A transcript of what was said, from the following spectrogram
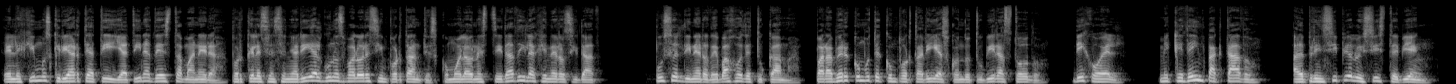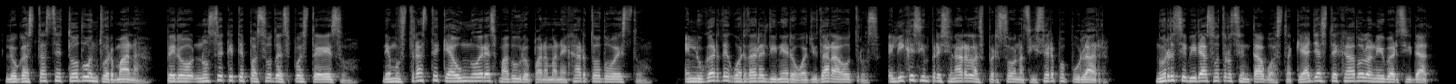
Elegimos criarte a ti y a Tina de esta manera porque les enseñaría algunos valores importantes como la honestidad y la generosidad. Puse el dinero debajo de tu cama para ver cómo te comportarías cuando tuvieras todo, dijo él. Me quedé impactado. Al principio lo hiciste bien, lo gastaste todo en tu hermana, pero no sé qué te pasó después de eso. Demostraste que aún no eres maduro para manejar todo esto. En lugar de guardar el dinero o ayudar a otros, eliges impresionar a las personas y ser popular. No recibirás otro centavo hasta que hayas dejado la universidad.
